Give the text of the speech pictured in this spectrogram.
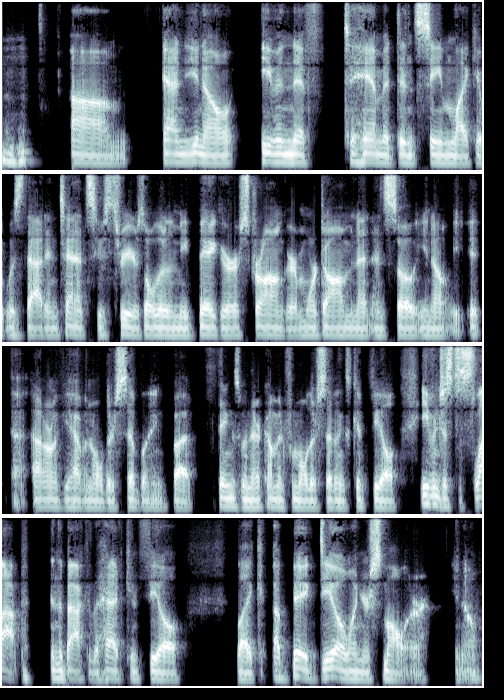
Mm-hmm. Um, and you know, even if to him, it didn't seem like it was that intense. He was three years older than me, bigger, stronger, more dominant. And so, you know, it, I don't know if you have an older sibling, but things when they're coming from older siblings can feel, even just a slap in the back of the head can feel like a big deal when you're smaller, you know?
